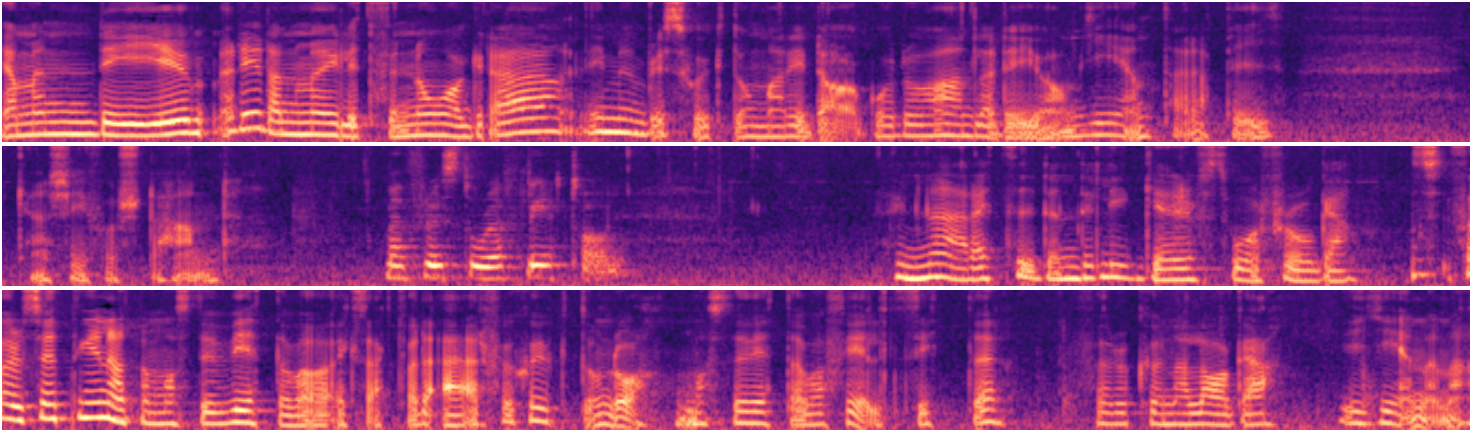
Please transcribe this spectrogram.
Ja, men det är ju redan möjligt för några immunbristsjukdomar idag och då handlar det ju om genterapi, kanske i första hand. Men för det stora flertal? Hur nära i tiden det ligger, svår fråga. Förutsättningen är att man måste veta vad, exakt vad det är för sjukdom då. Man måste veta var felet sitter för att kunna laga i generna.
